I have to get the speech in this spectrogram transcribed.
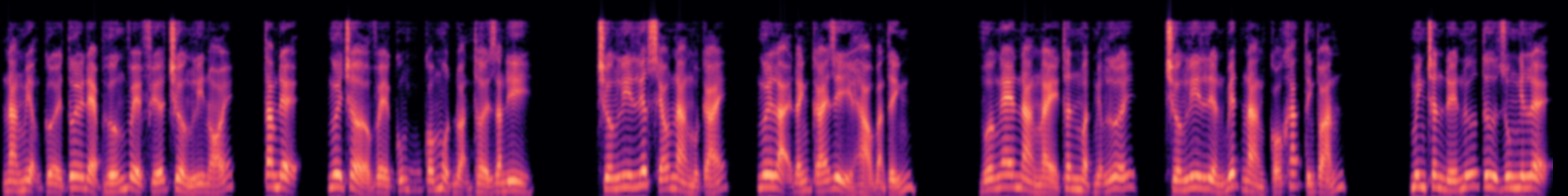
nàng miệng cười tươi đẹp hướng về phía trường ly nói, tam đệ, ngươi trở về cũng có một đoạn thời gian đi. Trường ly liếc xéo nàng một cái, ngươi lại đánh cái gì hảo bản tính. Vừa nghe nàng này thân mật miệng lưỡi, trường ly liền biết nàng có khác tính toán. Minh chân đế nữ tư dung nhiên lệ,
